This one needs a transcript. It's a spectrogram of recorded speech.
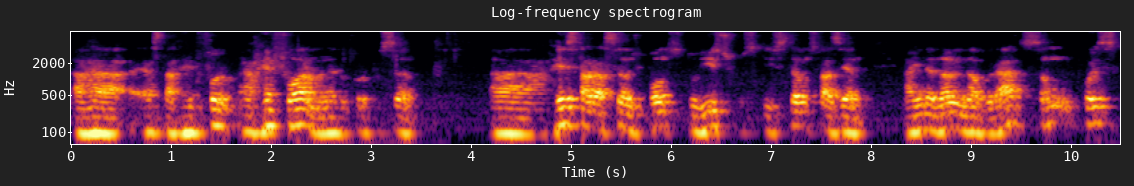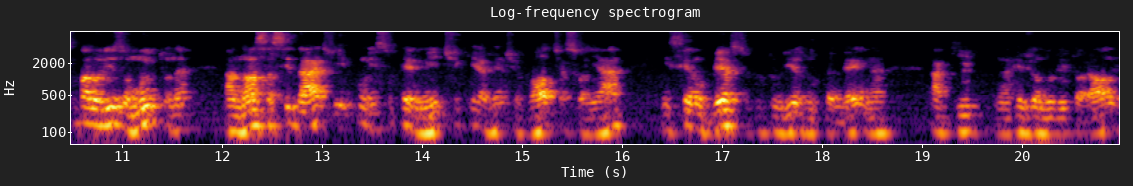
a, esta reforma, a reforma né, do Corpo Santo, a restauração de pontos turísticos que estamos fazendo, ainda não inaugurados, são coisas que valorizam muito né, a nossa cidade e, com isso, permite que a gente volte a sonhar em ser um berço do turismo também, né, aqui na região do litoral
